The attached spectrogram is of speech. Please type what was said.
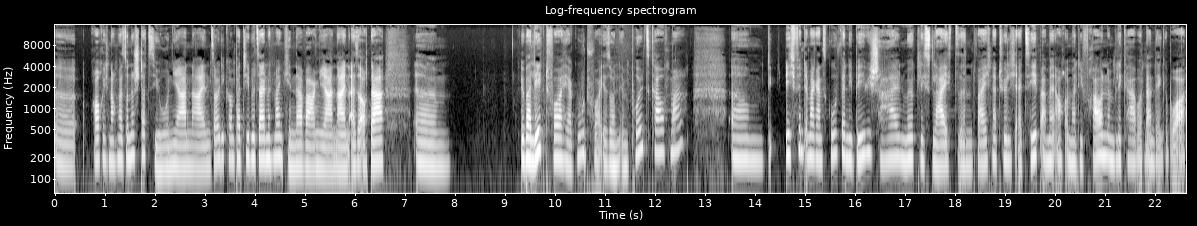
Äh, Brauche ich nochmal so eine Station? Ja, nein. Soll die kompatibel sein mit meinem Kinderwagen? Ja, nein. Also auch da ähm, überlegt vorher gut, bevor ihr so einen Impulskauf macht. Ähm, die, ich finde immer ganz gut, wenn die Babyschalen möglichst leicht sind, weil ich natürlich als Hebamme auch immer die Frauen im Blick habe und dann denke, boah,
